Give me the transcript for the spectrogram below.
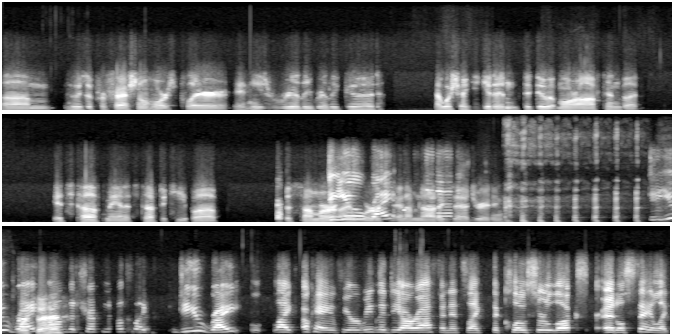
um, who's a professional horse player, and he's really really good. I wish I could get him to do it more often, but it's tough, man. It's tough to keep up. The summer I work, and I'm not the- exaggerating. Do you write on the trip notes? Like, do you write like okay, if you're reading the DRF and it's like the closer looks, it'll say like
